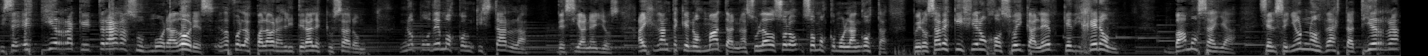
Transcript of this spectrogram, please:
Dice, es tierra que traga sus moradores. Esas fueron las palabras literales que usaron. No podemos conquistarla decían ellos. Hay gigantes que nos matan, a su lado solo somos como langostas. Pero ¿sabes qué hicieron Josué y Caleb? ¿Qué dijeron? Vamos allá. Si el Señor nos da esta tierra,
